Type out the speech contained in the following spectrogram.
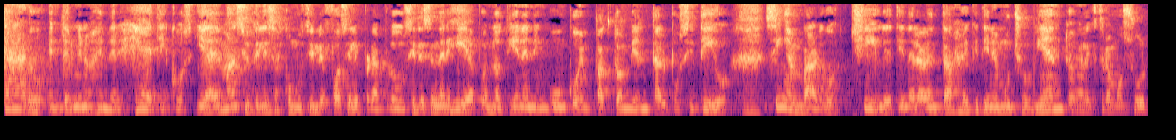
caro en términos energéticos y además si utilizas combustibles fósiles para producir esa energía, pues no tiene ningún coimpacto ambiental positivo. Mm. Sin embargo, Chile tiene la ventaja de que tiene mucho viento en el extremo sur,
